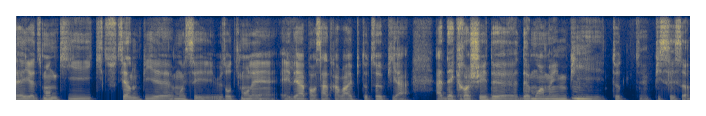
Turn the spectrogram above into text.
Euh, Il y a du monde qui, qui te soutiennent, puis euh, moi, c'est eux autres qui m'ont aidé à passer à travers, puis tout ça, puis à, à décrocher de, de moi-même, puis tout. Puis c'est ça.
